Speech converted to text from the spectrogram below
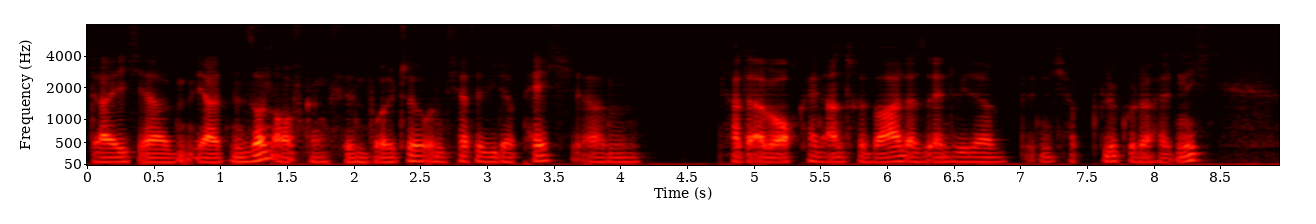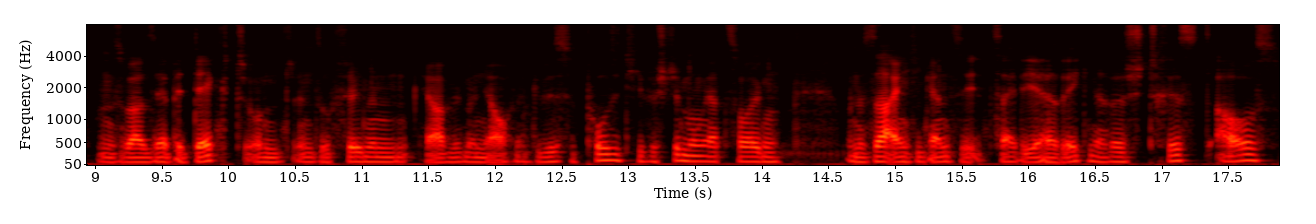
da ich ähm, ja, einen Sonnenaufgang filmen wollte und ich hatte wieder Pech. Ähm, hatte aber auch keine andere Wahl. Also entweder ich habe Glück oder halt nicht. Und es war sehr bedeckt und in so Filmen ja, will man ja auch eine gewisse positive Stimmung erzeugen. Und es sah eigentlich die ganze Zeit eher regnerisch, trist aus.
